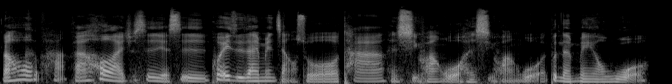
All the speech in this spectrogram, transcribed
然后，反正后来就是也是会一直在那边讲说他很喜欢我，很喜欢我，不能没有我。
